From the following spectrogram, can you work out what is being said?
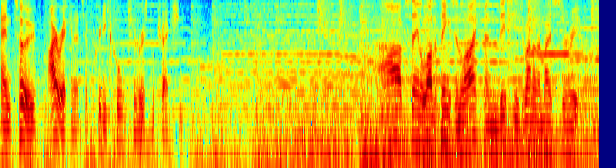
And two, I reckon it's a pretty cool tourist attraction. I've seen a lot of things in life and this is one of the most surreal.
